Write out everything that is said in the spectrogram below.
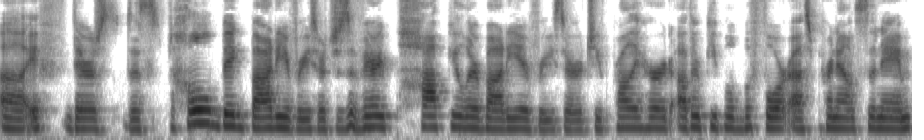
Uh, if there's this whole big body of research, it's a very popular body of research. You've probably heard other people before us pronounce the name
